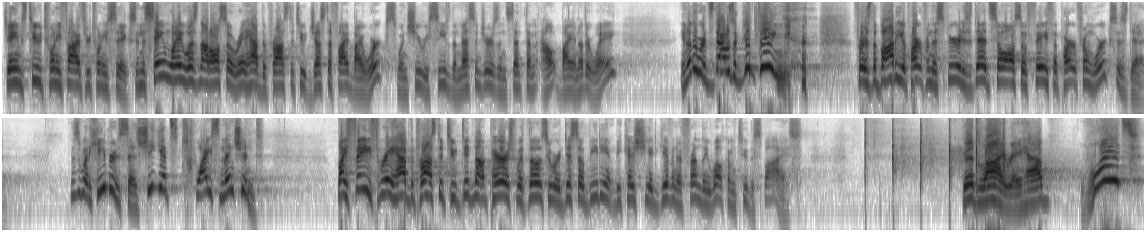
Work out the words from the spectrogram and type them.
James 2, 25 through 26. In the same way, was not also Rahab the prostitute justified by works when she received the messengers and sent them out by another way? In other words, that was a good thing. For as the body apart from the spirit is dead, so also faith apart from works is dead. This is what Hebrews says. She gets twice mentioned. By faith, Rahab the prostitute did not perish with those who were disobedient because she had given a friendly welcome to the spies. Good lie, Rahab. What?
